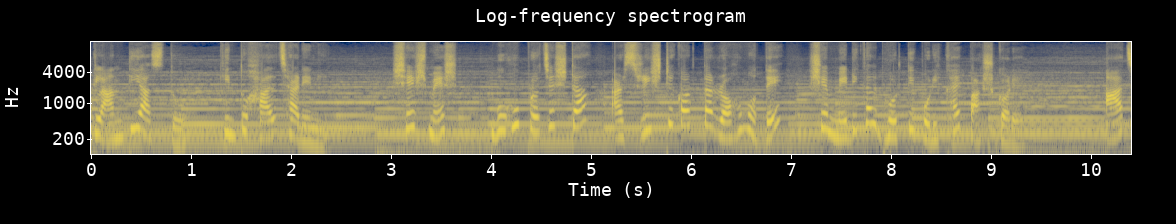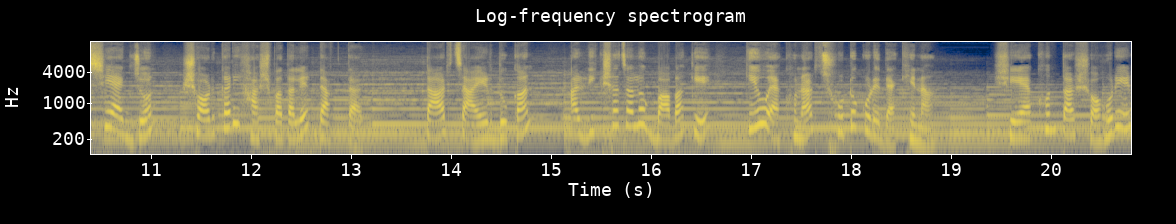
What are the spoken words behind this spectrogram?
ক্লান্তি আসত, কিন্তু হাল ছাড়েনি। শেষমেশ বহু প্রচেষ্টা আর সৃষ্টিকর্তার রহমতে সে মেডিকেল ভর্তি পরীক্ষায় পাশ করে। আজ সে একজন সরকারি হাসপাতালের ডাক্তার। তার চায়ের দোকান আর রিক্সা চালক বাবাকে কেউ এখন আর ছোট করে দেখে না। সে এখন তার শহরের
